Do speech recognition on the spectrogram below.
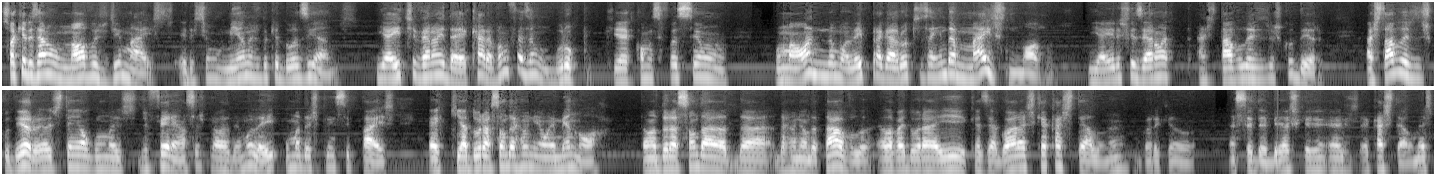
só que eles eram novos demais, eles tinham menos do que 12 anos. E aí tiveram a ideia, cara, vamos fazer um grupo que é como se fosse um, uma ordem do Molay para garotos ainda mais novos. E aí eles fizeram a, as tábulas de escudeiro. As tábulas de escudeiro, elas têm algumas diferenças para a ordem do Molay. Uma das principais é que a duração da reunião é menor. Então, a duração da, da, da reunião da tábula, ela vai durar aí, quer dizer, agora acho que é castelo, né? Agora que é, o, é CDB, acho que é, é castelo. Mas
